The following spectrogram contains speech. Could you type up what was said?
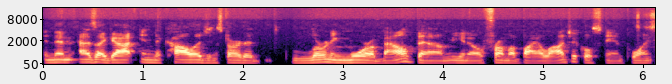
And then as i got into college and started learning more about them you know from a biological standpoint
